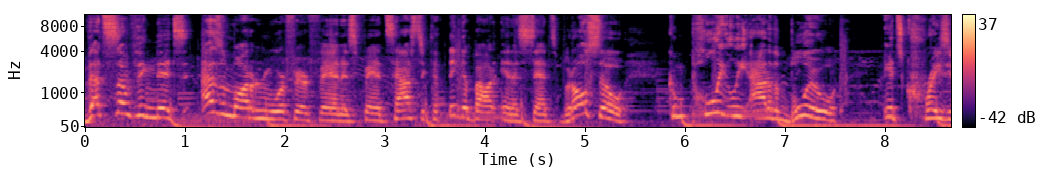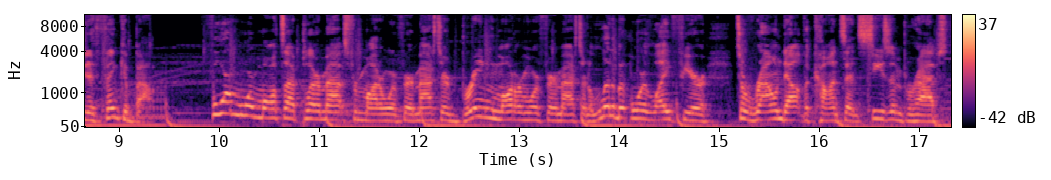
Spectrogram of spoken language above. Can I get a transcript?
That's something that, as a Modern Warfare fan, is fantastic to think about in a sense, but also completely out of the blue, it's crazy to think about. Four more multiplayer maps for Modern Warfare Mastered, bringing Modern Warfare Mastered a little bit more life here to round out the content season, perhaps,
